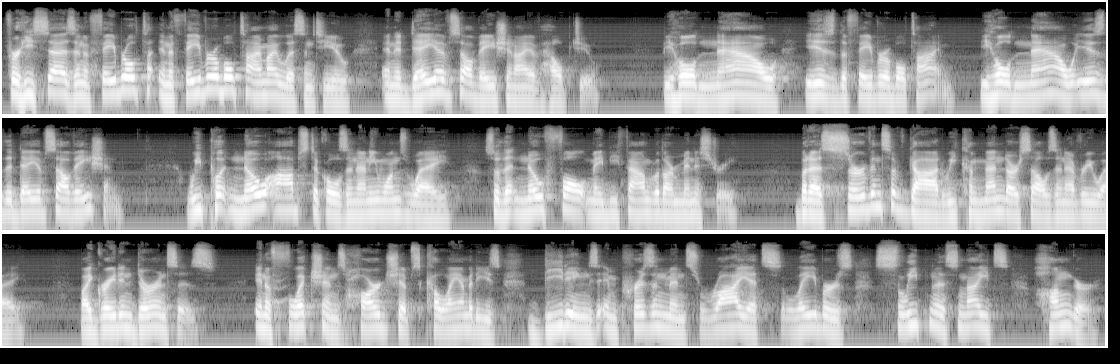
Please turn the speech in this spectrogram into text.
For He says, In a favorable, in a favorable time I listened to you in a day of salvation I have helped you. Behold, now is the favorable time. Behold, now is the day of salvation. We put no obstacles in anyone's way, so that no fault may be found with our ministry. But as servants of God, we commend ourselves in every way, by great endurances, in afflictions, hardships, calamities, beatings, imprisonments, riots, labors, sleepless nights, hunger.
